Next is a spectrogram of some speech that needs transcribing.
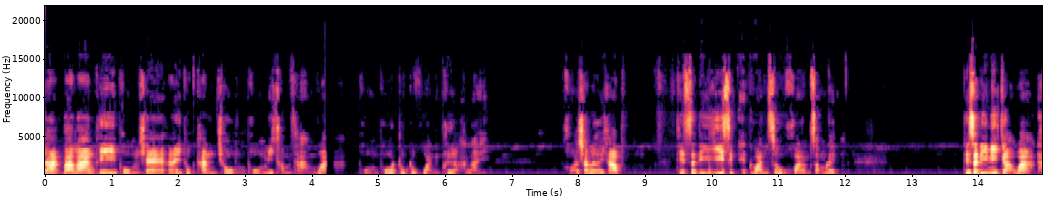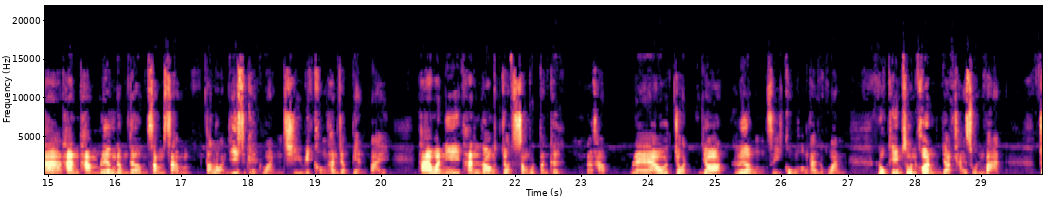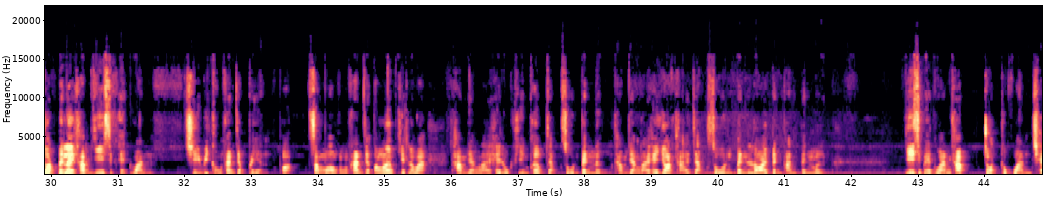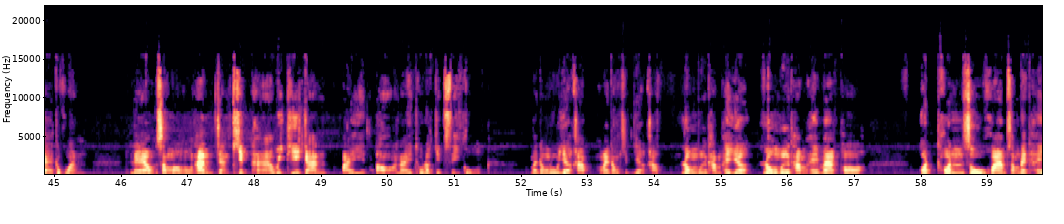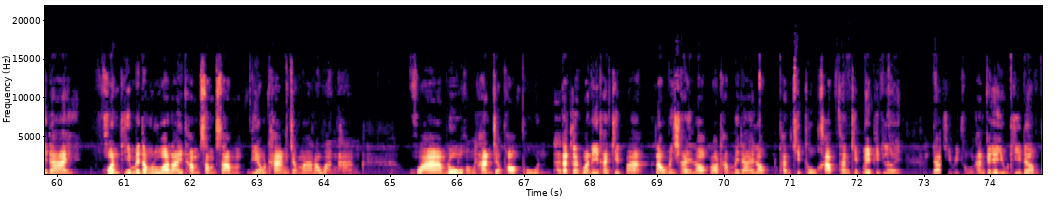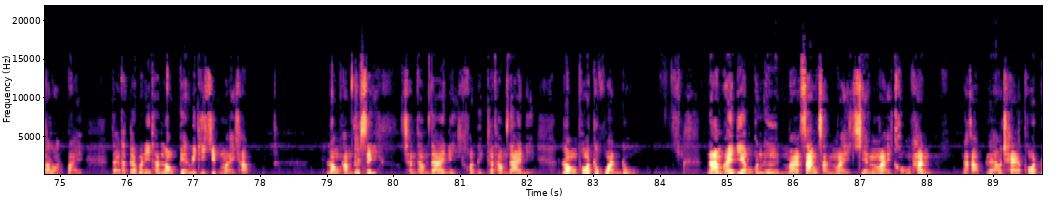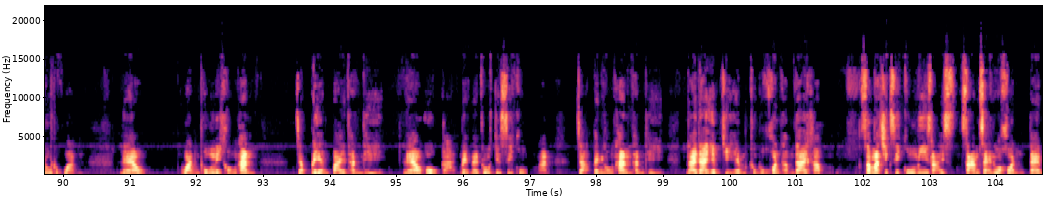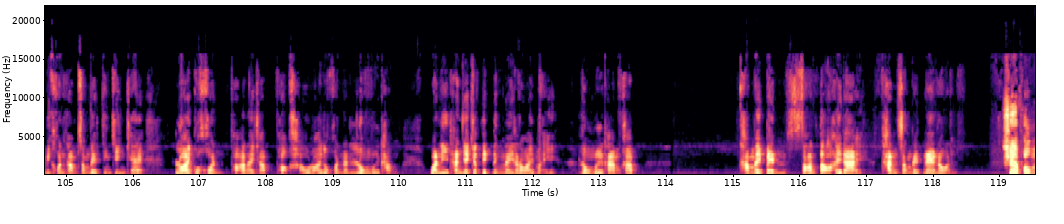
จากตารางที่ผมแชร์ให้ทุกท่านชม ผมมีคำถามว่าผมโพสทุกๆวันเพื่ออะไร ขอเฉลยครับ ทฤษฎี 21 วันสู่ความสำเร็จ ทฤษฎีนี้กล่าวว่าถ้าท่านทำเรื่องเดิมๆซ้ำๆตลอด 21 วัน ชีวิตของท่านจะเปลี่ยนไป ถ้าวันนี้ท่านลองจดสมุดบันทึกนะครับ แล้วจดยอดเรื่องสีกุ้งของท่านทุกวัน ลูกทีมศูนย์คนยอดขายศูนย์บาท จดไปเลยครับ 21 วัน ชีวิตของท่านจะเปลี่ยน เพราะสมองของท่านจะต้องเริ่มคิดแล้วว่าทำอย่างไรให้ลูกทีมเพิ่มจากศูนย์เป็นหนึ่งทำอย่างไรให้ยอดขายจากศูนย์เป็นร้อยเป็นพันเป็นหมื่น 21 วันครับ จดทุกวันแชร์ทุกวัน แล้วสมองของท่านจะคิดหาวิธีการไปต่อในธุรกิจสีกุง ไม่ต้องรู้เยอะครับ ไม่ต้องคิดเยอะครับ ลงมือทำให้เยอะ ลงมือทำให้มากพอ อดทนสู่ความสำเร็จให้ได้ คนที่ไม่ต้องรู้อะไรทำซ้ำๆเดี๋ยวทางจะมาระหว่างทาง ความรู้ของท่านจะพอกพูน แต่ถ้าเกิดวันนี้ท่านคิดว่าเราไม่ใช่หรอกเราทำไม่ได้หรอก ท่านคิดถูกครับ ท่านคิดไม่ผิดเลย แล้วชีวิตของท่านก็จะอยู่ที่เดิมตลอดไป แต่ถ้าเกิดวันนี้ท่านลองเปลี่ยนวิธีคิดใหม่ครับ ลองทำดูสิฉันทำได้นี่ คนอื่นก็ทำได้นี่ ลองโพสต์ทุกวันดู นำไอเดียของคนอื่นมาสร้างสรรค์ใหม่เขียนใหม่ของท่านนะครับ แล้วแชร์โพสต์ดูทุกวัน แล้ววันพรุ่งนี้ของท่านจะเปลี่ยนไปทันที แล้วโอกาสเบ็ดในธุรกิจสีกุ้งของท่าน จะเป็นของท่านทันที รายได้ MGM ทุกๆ คนทำได้ครับ สมาชิกสีกรุงมีหลายสามแสนกว่าคน แต่มีคนทำสำเร็จจริง ๆ แค่ร้อยกว่าคน เพราะอะไรครับ เพราะเขาร้อยกว่าคนนั้นลงมือทำวันนี้ท่านอยากจะติดหนึ่งในร้อยไหม ลงมือทำครับ ทำให้เป็นสอนต่อให้ได้ ท่านสำเร็จแน่นอน เชื่อผม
